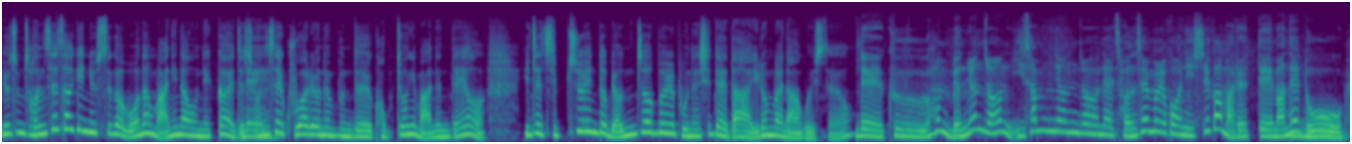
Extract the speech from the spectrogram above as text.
요즘 전세 사기 뉴스가 워낙 많이 나오니까 이제 네. 전세 구하려는 분들 걱정이 많은데요. 이제 집주인도 면접을 보는 시대다 이런 말 나오고 있어요. 네, 그 한 몇 년 전, 2, 3년 전에 전세 물건이 씨가 마를 때만 해도 음.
